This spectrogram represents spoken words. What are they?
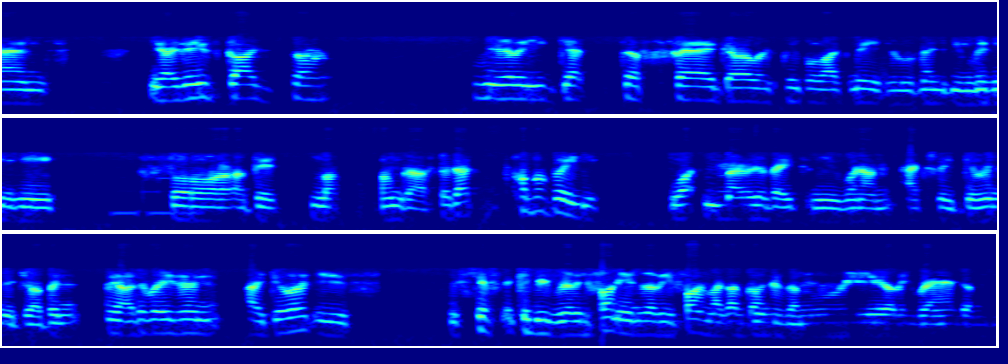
and you know these guys don't really get the fair go as people like me who have maybe been living here for a bit longer. So that's probably what motivates me when I'm actually doing the job. And you know, the reason I do it is it's just it can be really funny and really fun. Like I've gone to some really random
